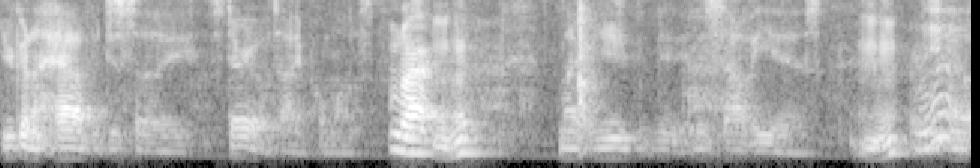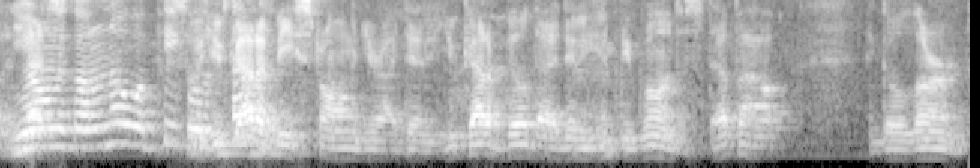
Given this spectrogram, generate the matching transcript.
you're going to have just a stereotype almost. Right. Like you, this is how he is. Mm-hmm. Yeah. and You're only gonna know what people. So are you got to be strong in your identity. You've got to build that identity and be willing to step out and go learn.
